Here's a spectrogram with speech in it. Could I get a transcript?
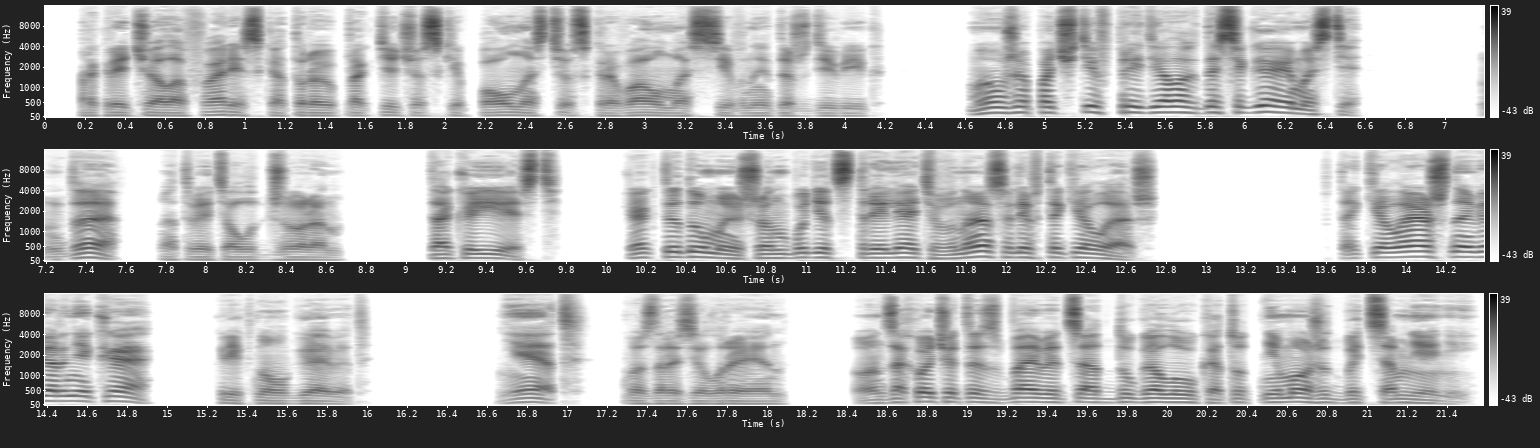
— прокричала Фарис, которую практически полностью скрывал массивный дождевик. «Мы уже почти в пределах досягаемости!» «Да», — ответил Джоран, — «так и есть». «Как ты думаешь, он будет стрелять в нас или в такелаж?» «В такелаж наверняка!» — крикнул Гавит. «Нет», — возразил Рейн. «Он захочет избавиться от Дугалука, тут не может быть сомнений».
